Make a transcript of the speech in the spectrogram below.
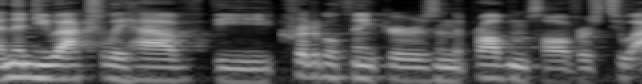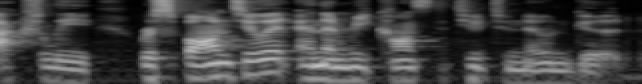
And then do you actually have the critical thinkers and the problem solvers to actually respond to it and then reconstitute to known good?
